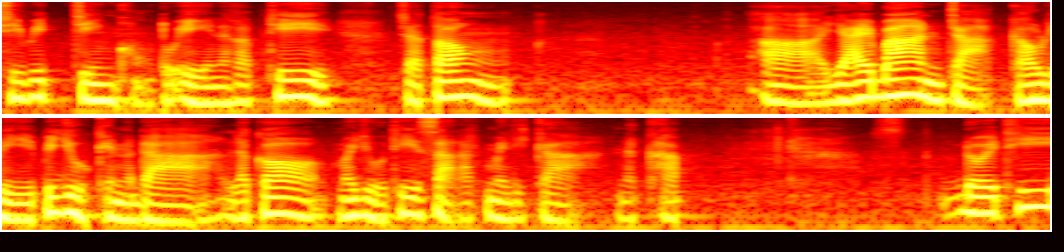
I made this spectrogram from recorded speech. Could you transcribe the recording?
ชีวิตจริงของตัวเองนะครับ ที่จะต้องอย้ายบ้านจากเกาหลีไปอยู่แคนาดา แล้วก็มาอยู่ที่สหรัฐอเมริกานะครับ โดยที่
